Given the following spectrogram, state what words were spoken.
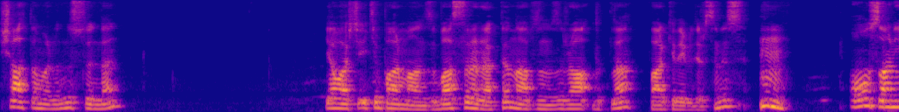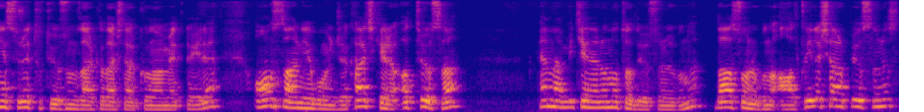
Şah damarının üstünden yavaşça iki parmağınızı bastırarak da nabzınızı rahatlıkla fark edebilirsiniz. 10 saniye süre tutuyorsunuz arkadaşlar kronometre ile. 10 saniye boyunca kaç kere atıyorsa hemen bir kenara not alıyorsunuz bunu. Daha sonra bunu 6 ile çarpıyorsunuz.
